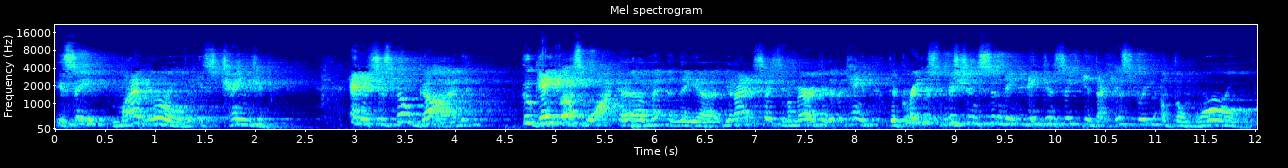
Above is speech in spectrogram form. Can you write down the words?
You see, my world is changing. And it's as though God, who gave us uh, the uh, United States of America, that became the greatest mission sending agency in the history of the world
